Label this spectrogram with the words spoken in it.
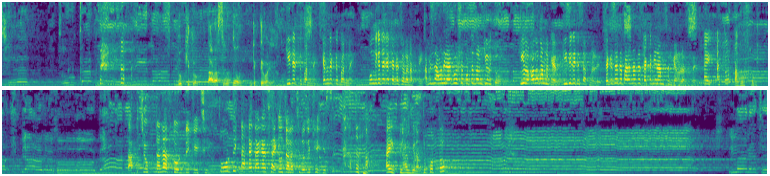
দুঃখিত তারা ছিল তো দেখতে পারি। কি দেখতে পান নাই? কেন দেখতে পান নাই? কোন দিকে থেকে সাইকেল চালান আপনি? আপনি যদি আমাদের গায়ে পরিষ্কার করতেন তখন কি হইতো? কি হলো কথা না কেন? কি জিজ্ঞেস আপনারে? সাইকেল চালাতে পারেন না তো সাইকেল নিয়ে নামছেন কেন রাস্তায়? এই এত পাগল তার চোখটা না তোর দিকেই ছিল। তোর দিক তাকায় তাকায় সাইকেল চালাচ্ছিল দেখে গেছে। এই তুই হাসবি না চুপ করতো কি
